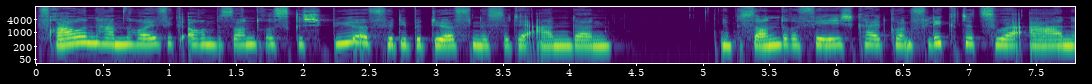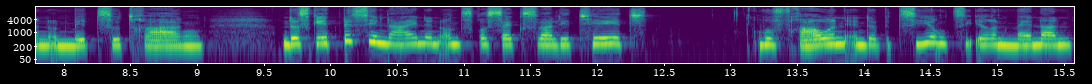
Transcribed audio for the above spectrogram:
Frauen haben häufig auch ein besonderes Gespür für die Bedürfnisse der anderen, eine besondere Fähigkeit, Konflikte zu erahnen und mitzutragen. Und das geht bis hinein in unsere Sexualität, wo Frauen in der Beziehung zu ihren Männern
